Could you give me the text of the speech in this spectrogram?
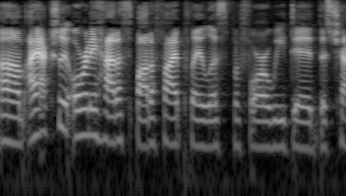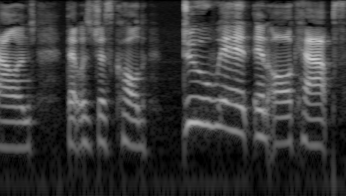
Um, I actually already had a Spotify playlist before we did this challenge that was just called Do It in all caps,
